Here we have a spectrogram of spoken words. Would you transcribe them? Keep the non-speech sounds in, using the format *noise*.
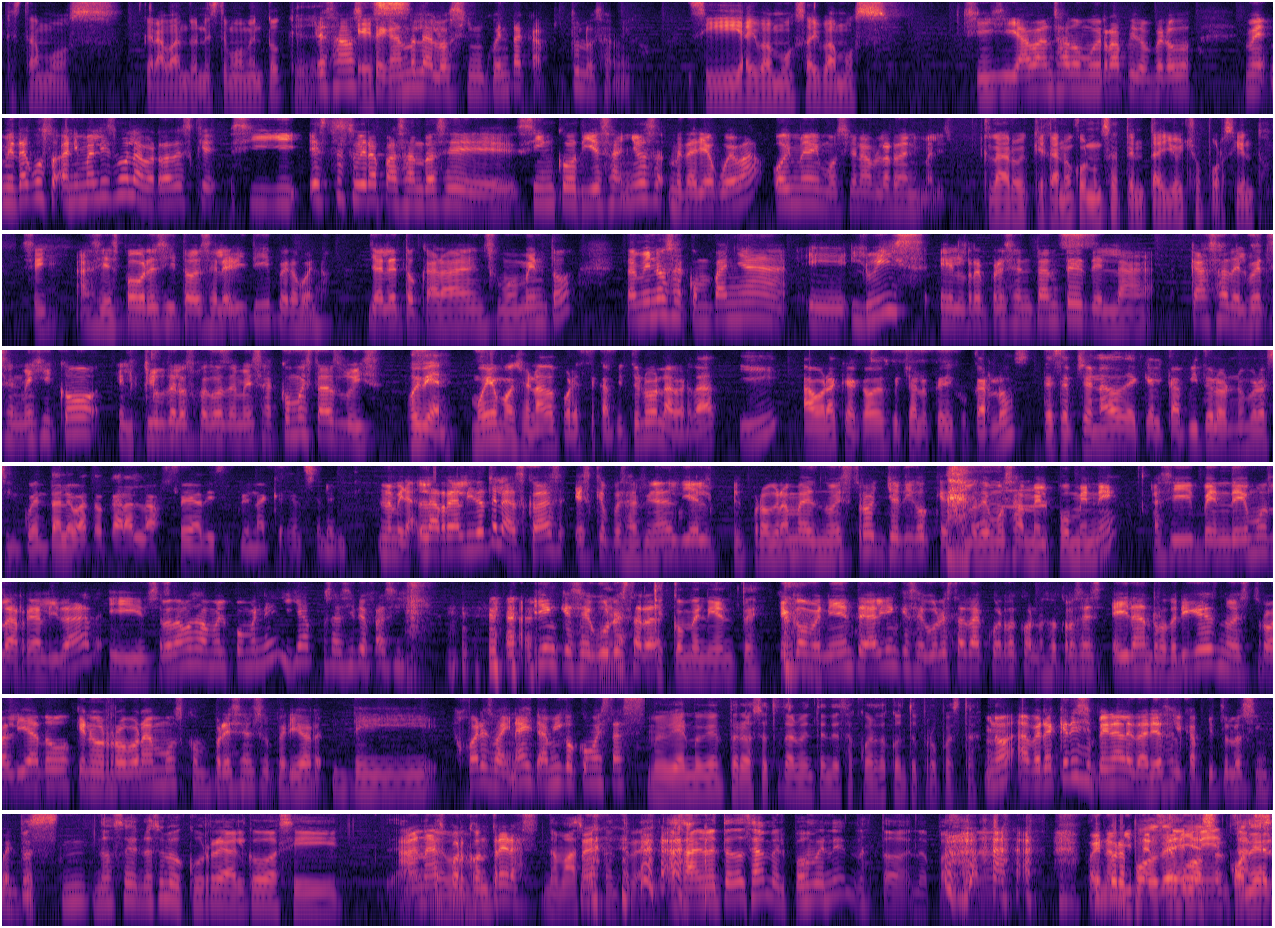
que estamos grabando en este momento. Que ya estamos pegándole a los 50 capítulos, amigo. Sí, ahí vamos, ahí vamos. Sí, sí, ha avanzado muy rápido, pero me, da gusto. Animalismo, la verdad es que si esto estuviera pasando hace 5 o 10 años, me daría hueva. Hoy me emociona hablar de animalismo. Claro, que ganó con un 78%. Sí, así es, pobrecito de Celerity, pero bueno, ya le tocará en su momento. También nos acompaña eh, Luis, el representante de la Casa del Betis en México, el Club de los Juegos de Mesa. ¿Cómo estás, Luis? Muy bien, muy emocionado por este capítulo, la verdad. Y ahora que acabo de escuchar lo que dijo Carlos, decepcionado de que el capítulo número 50 le va a tocar a la fea disciplina que es el Celebrity. No, mira, la realidad de las cosas es que pues al final del día el, programa es nuestro. Yo digo que se lo demos a Melpomene, así vendemos la realidad y se lo damos a Melpomene y ya, pues así de fácil. *laughs* alguien que seguro estará... Qué conveniente. Qué conveniente. Alguien que seguro está de acuerdo con nosotros es Aidan Rodríguez, nuestro aliado que nos robramos con presa en superior de Juárez by Night. Amigo, ¿cómo estás? Muy bien, muy bien, pero estoy totalmente en desacuerdo con tu propuesta. No, a ver, ¿a qué disciplina le darías el capítulo 50? Pues no sé, no se me ocurre algo así Ah, nada, es por Contreras. Nomás por Contreras. o sea, entonces se llama el Pómene, no, no pasa nada. bueno, pero podemos poner.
